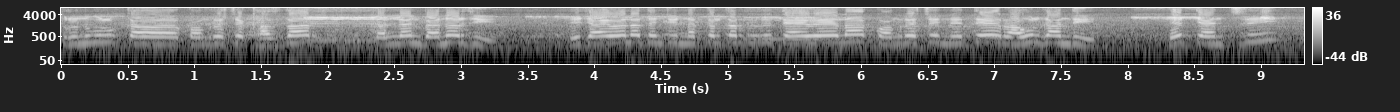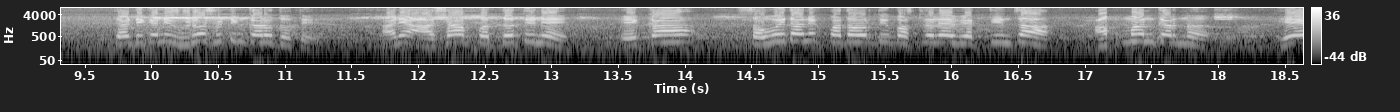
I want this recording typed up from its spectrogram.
तृणमूल का काँग्रेसचे खासदार कल्याण बॅनर्जी हे ज्यावेळेला त्यांची नक्कल करत होते त्यावेळेला काँग्रेसचे नेते राहुल गांधी हे त्यांची त्या ठिकाणी व्हिडिओ शूटिंग करत होते. आणि अशा पद्धतीने एका संवैधानिक पदावरती बसलेल्या व्यक्तींचा अपमान करणं हे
